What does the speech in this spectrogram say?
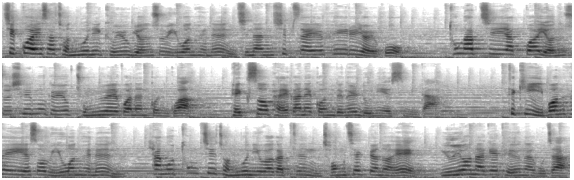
치과의사 전문의 교육연수위원회는 지난 14일 회의를 열고 통합치의학과 연수 실무교육 종료에 관한 건과 백서 발간의 건 등을 논의했습니다. 특히 이번 회의에서 위원회는 향후 통치 전문의와 같은 정책 변화에 유연하게 대응하고자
